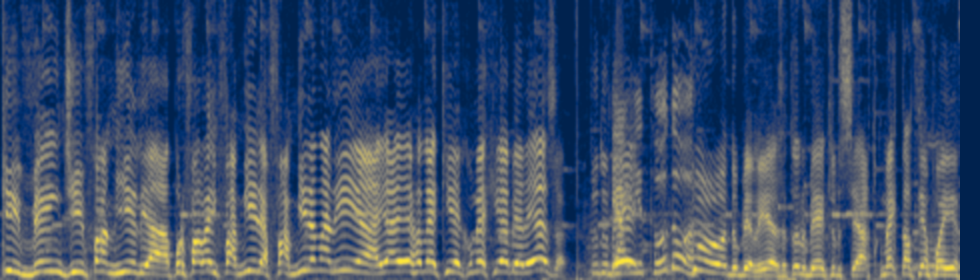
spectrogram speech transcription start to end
que vem de família. Por falar em família, família na linha. E aí, Rodequinha, como é que é, beleza? Tudo E bem? aí, tudo? Tudo beleza, tudo bem, tudo certo. Como é que tá o tempo aí?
